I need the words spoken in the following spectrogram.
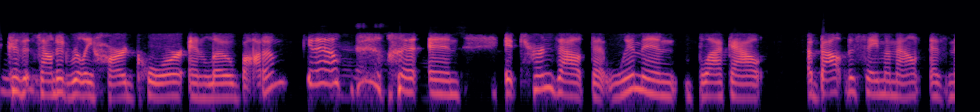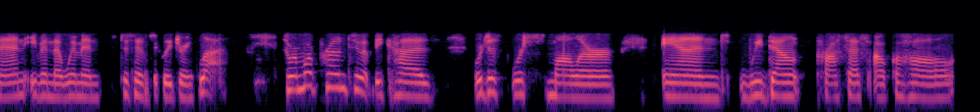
because it sounded really hardcore and low bottom, you know? and it turns out that women black out about the same amount as men, even though women statistically drink less. So we're more prone to it because we're just we're smaller and we don't process alcohol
